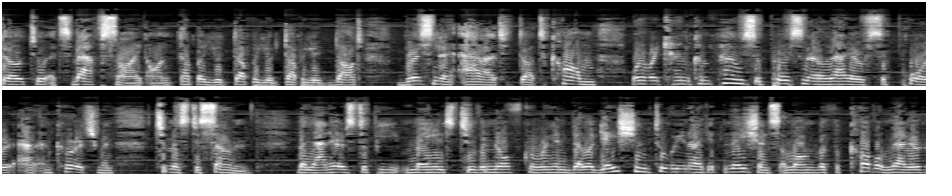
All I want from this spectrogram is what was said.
go to its website on www.prisoneralert.com where we can compose a personal letter of support and encouragement to Mr. Son. The letter is to be mailed to the North Korean delegation to the United Nations along with a cover letter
